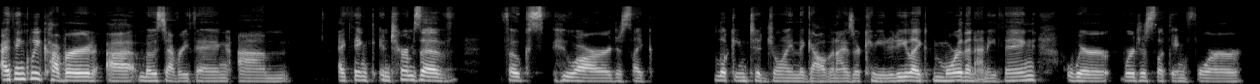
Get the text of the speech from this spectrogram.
I think we covered uh, most everything. Um, I think in terms of folks who are just like looking to join the galvanizer community, like more than anything, we're we're just looking for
